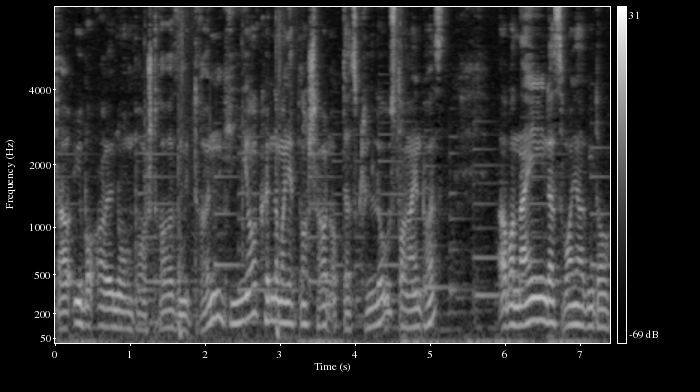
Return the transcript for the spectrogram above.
Da überall noch ein paar Straßen mit dran. Hier könnte man jetzt noch schauen, ob das Kloster reinpasst. Aber nein, das war ja wieder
